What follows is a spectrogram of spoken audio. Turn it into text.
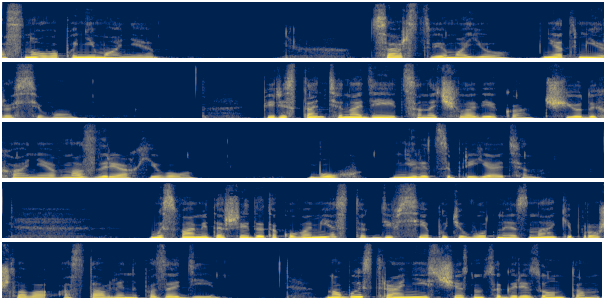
Основа понимания. Царствие мое не от мира сего. Перестаньте надеяться на человека, чье дыхание в ноздрях его. Бог нелицеприятен. Мы с вами дошли до такого места, где все путеводные знаки прошлого оставлены позади. Но быстро они исчезнут за горизонтом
